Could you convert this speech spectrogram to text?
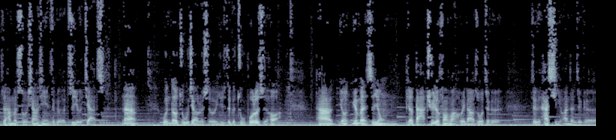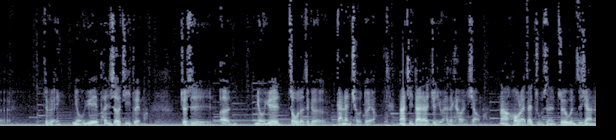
是他们所相信的这个自由价值。那问到主角的时候，也就是这个主播的时候啊，他用原本是用比较打趣的方法回答说：“这个，这个他喜欢的这个，这个诶，纽约喷射机队嘛，就是呃纽约州的这个橄榄球队啊。那其实大家就以为他在开玩笑嘛。那后来在主持人追问之下呢，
